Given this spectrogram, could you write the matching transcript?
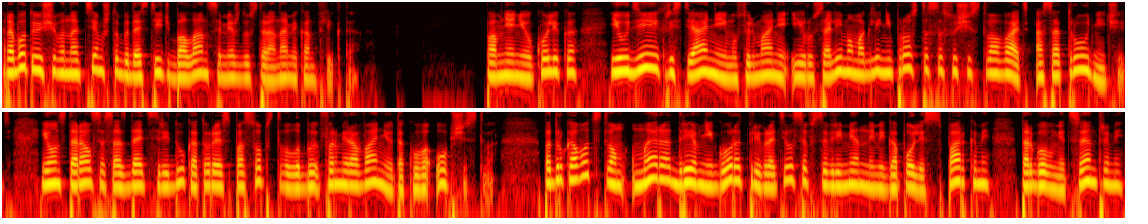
работающего над тем, чтобы достичь баланса между сторонами конфликта. По мнению Колика, иудеи, христиане и мусульмане Иерусалима могли не просто сосуществовать, а сотрудничать, и он старался создать среду, которая способствовала бы формированию такого общества – под руководством мэра древний город превратился в современный мегаполис с парками, торговыми центрами,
